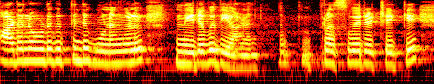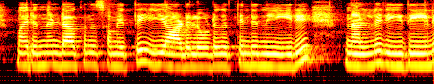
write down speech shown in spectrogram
ആടലോടകത്തിന്റെ ഗുണങ്ങൾ നിരവധിയാണ്. പ്രസവരക്ഷയ്ക്ക് മരുന്നുണ്ടാക്കുന്ന സമയത്ത് ഈ ആടലോടകത്തിന്റെ നീര് നല്ല രീതിയിൽ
